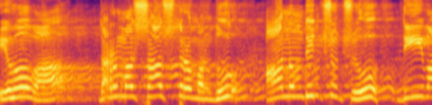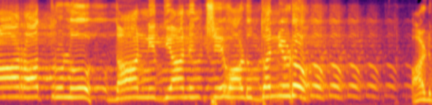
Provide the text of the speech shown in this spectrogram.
యహోవా ధర్మశాస్త్రమందు ఆనందించుచు దీవారాత్రులు దాన్ని ధ్యానించేవాడు ధన్యుడు. వాడి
